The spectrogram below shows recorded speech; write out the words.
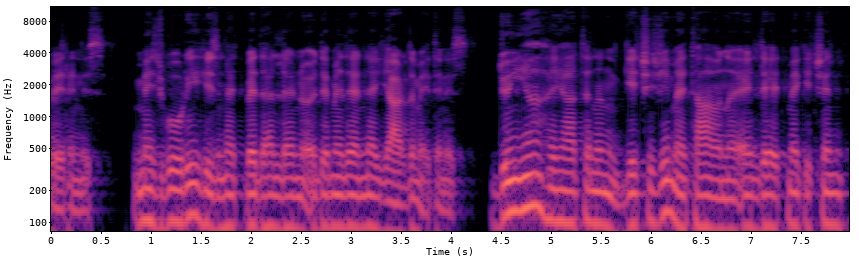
veriniz. Mecburi hizmet bedellerini ödemelerine yardım ediniz. Dünya hayatının geçici metaını elde etmek için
